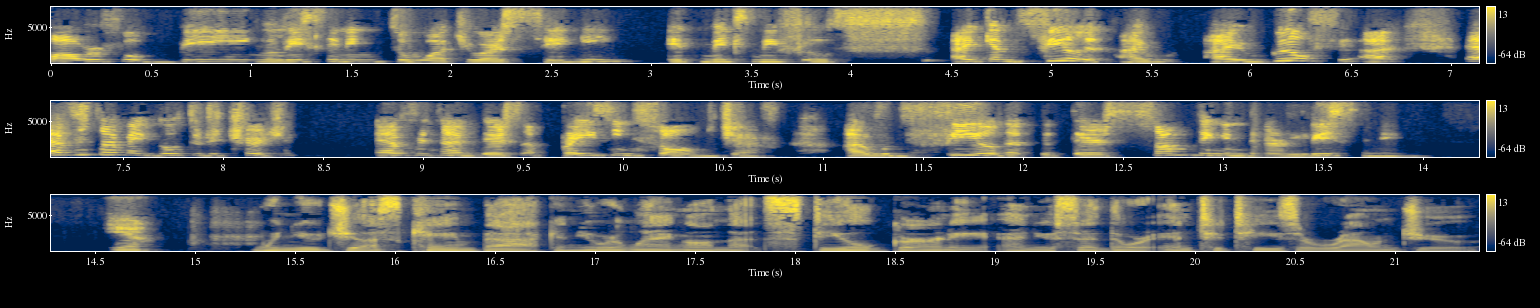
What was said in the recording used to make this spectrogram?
powerful being listening to what you are singing it makes me feel i can feel it. I i will feel I, every time i go to the church every time there's a praising song jeff i would feel that, that there's something in there listening. Yeah. When you just came back and you were laying on that steel gurney and you said there were entities around you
